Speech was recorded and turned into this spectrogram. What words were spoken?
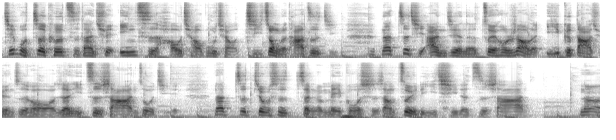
结果这颗子弹却因此好巧不巧击中了他自己。那这起案件呢，最后绕了一个大圈之后，仍以自杀案作结。那这就是整个美国史上最离奇的自杀案。那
